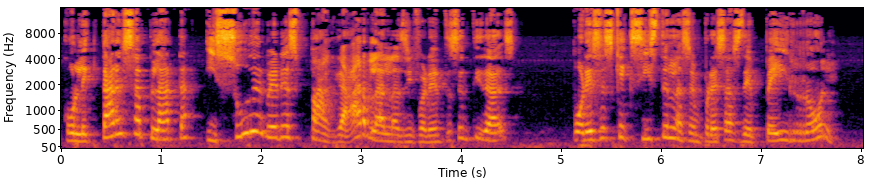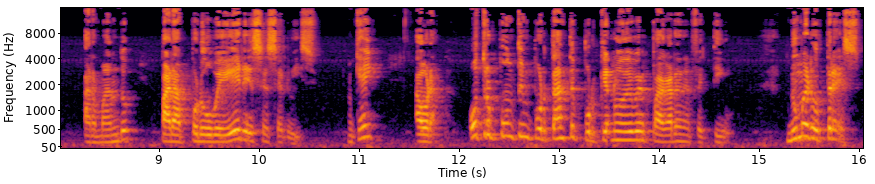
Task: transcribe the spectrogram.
Colectar esa plata y su deber es pagarla a las diferentes entidades. Por eso es que existen las empresas de payroll, Armando, para proveer ese servicio. ¿Ok? Ahora, otro punto importante, ¿por qué no debe pagar en efectivo? Número tres,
